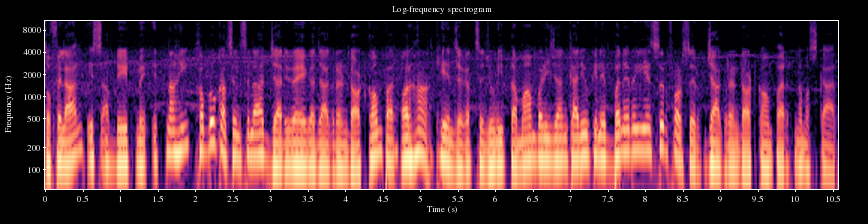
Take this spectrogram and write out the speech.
तो फ़िलहाल इस अपडेट में इतना ही। खबरों का सिलसिला जारी रहेगा जागरण डॉट कॉम पर। और हाँ खेल जगत ऐसी जुड़ी तमाम बड़ी जानकारियों के लिए बने रहिए सिर्फ़ और सिर्फ़ जागरण डॉट कॉम पर। नमस्कार।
